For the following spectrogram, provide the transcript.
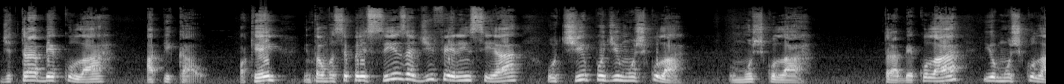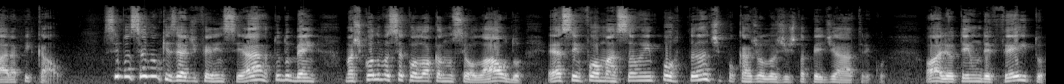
de trabecular apical, ok? Então você precisa diferenciar o tipo de muscular, o muscular trabecular e o muscular apical. Se você não quiser diferenciar, tudo bem, mas quando você coloca no seu laudo, essa informação é importante para o cardiologista pediátrico. Olha, eu tenho um defeito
